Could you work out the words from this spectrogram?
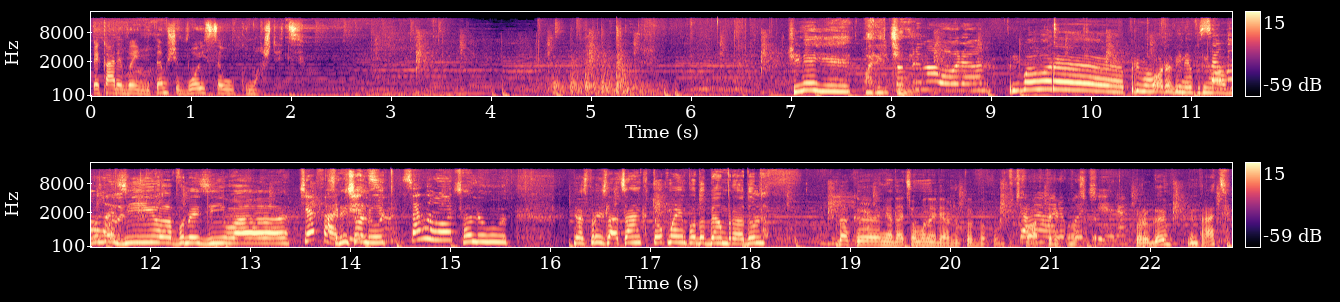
pe care vă invităm și voi să o cunoașteți. Cine e? Oare cine? Prima oră. Prima oră. Prima oră vine prima. Salut. Bună ziua, bună ziua. Ce faceți? salut. Salut. Salut. Ne-a spus la țanc, tocmai împodobeam bradul. Dacă ne dați o mână de ajutor, vă cum foarte recunoscut. Vă rugăm, intrați.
